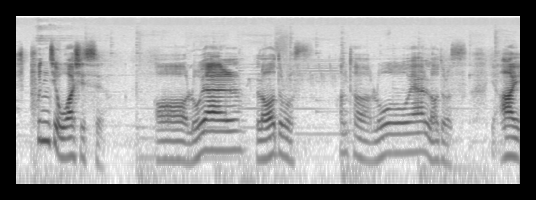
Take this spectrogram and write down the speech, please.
스폰지 오아시스 어 로얄 러드로스 헌터 로얄 러드로스 아 야,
